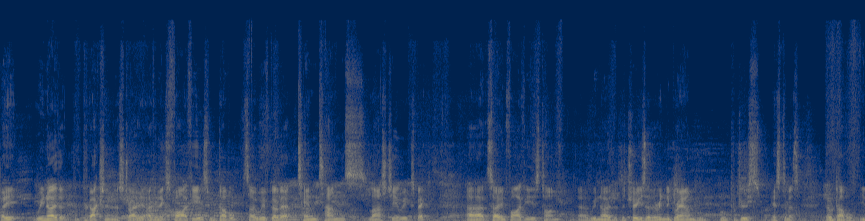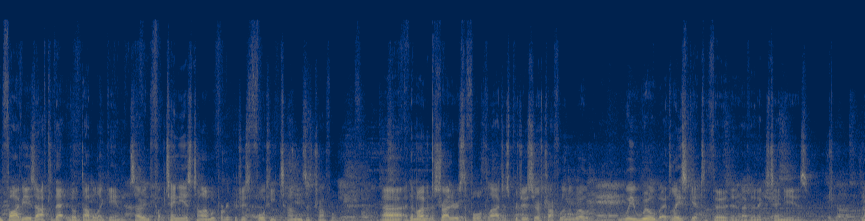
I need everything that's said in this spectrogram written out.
but it, we know that the production in Australia over the next five years will double. So we've got about ten tons last year. We expect. Uh, so in five years' time, uh, we know that the trees that are in the ground will, will produce estimates. It'll double. In five years after that, it'll double again. So in f- ten years' time, we'll probably produce 40 tons of truffle. Uh, at the moment, Australia is the fourth largest producer of truffle in the world. We will at least get to third in, over the next 10 years. So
